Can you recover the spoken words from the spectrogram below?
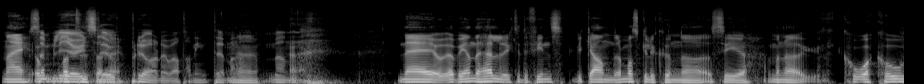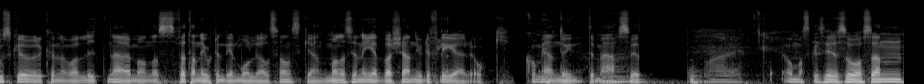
Nej, Sen blir jag ju inte nej. upprörd över att han inte är med. Nej. Men Nej, jag vet inte heller riktigt, det finns vilka andra man skulle kunna se, jag menar KK skulle väl kunna vara lite nära, men annars, för att han har gjort en del mål i Allsvenskan, men annars Edvardsen gjorde fler och Kom ändå inte inte med. med, så jag, nej. om man ska se det så. Sen,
